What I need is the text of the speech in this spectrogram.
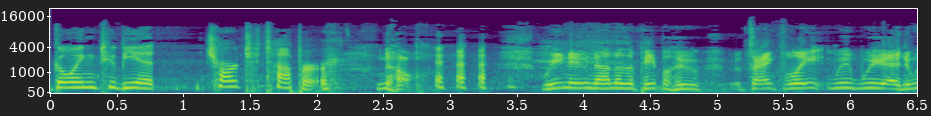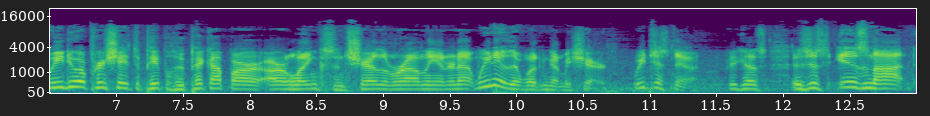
going to be a chart topper. No, we knew none of the people who, thankfully, we we and we do appreciate the people who pick up our, our links and share them around the internet. We knew that wasn't going to be shared. We just knew it because it just is not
